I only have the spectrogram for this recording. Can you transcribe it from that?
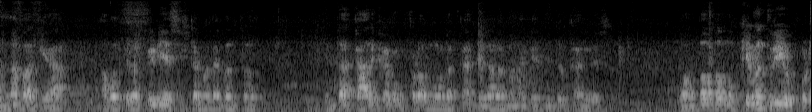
ಅನ್ನಭಾಗ್ಯ ಅವತ್ತಿನ ಪಿ ಡಿ ಎಸ್ ಸಿಸ್ಟಮಲ್ಲೇ ಬಂತು. ಇಂಥ ಕಾರ್ಯಕ್ರಮ ಕೊಡೋ ಮೂಲಕ ಜನರ ಮನ ಗೆದ್ದಿದ್ದು ಕಾಂಗ್ರೆಸ್. ಒಬ್ಬೊಬ್ಬ ಮುಖ್ಯಮಂತ್ರಿಯೂ ಕೂಡ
